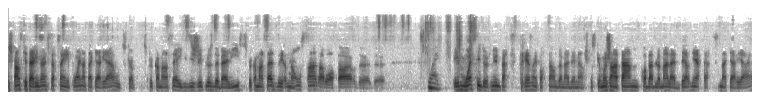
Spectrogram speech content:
Je pense que tu arrives à un certain point dans ta carrière où tu, tu, peux commencer à exiger plus de balises, tu peux commencer à dire non sans avoir peur de et moi, c'est devenu une partie très importante de ma démarche parce que moi, j'entame probablement la dernière partie de ma carrière.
